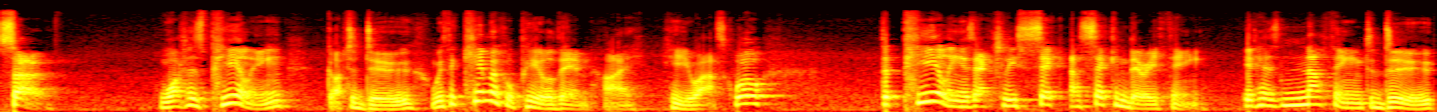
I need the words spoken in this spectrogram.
So, what has peeling got to do with a chemical peel then, I hear you ask? Well, the peeling is actually sec a secondary thing. It has nothing to do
